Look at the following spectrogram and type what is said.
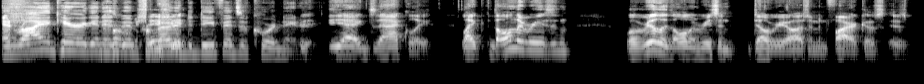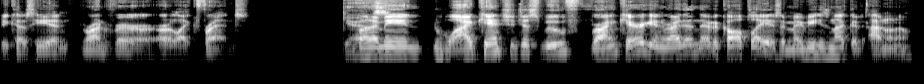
and Ryan Kerrigan has been promoted to defensive coordinator. Yeah, exactly. Like the only reason, well, really the only reason Del Rio hasn't been fired because is because he and Ron Rivera are, are like friends. Guess. But I mean, why can't you just move Ryan Kerrigan right in there to call plays? And maybe he's not good. I don't know.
